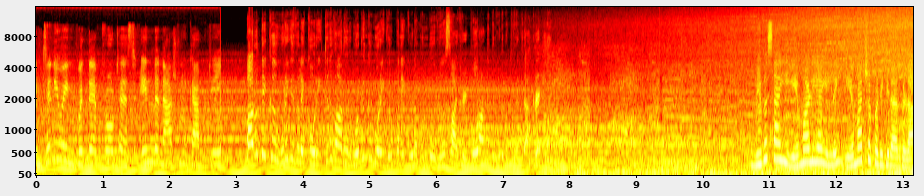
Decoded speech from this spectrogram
continuing with their protest in the national capital. பருத்திக்கு உரியர்களை கோரி திருவாரூர் ஒழுங்குமுறை விற்பனை கூட முன்பு விவசாயிகள் போராட்டத்தில் ஈடுபட்டு வருகிறார்கள் விவசாயி ஏமாளியா இல்லை ஏமாற்றப்படுகிறார்களா?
